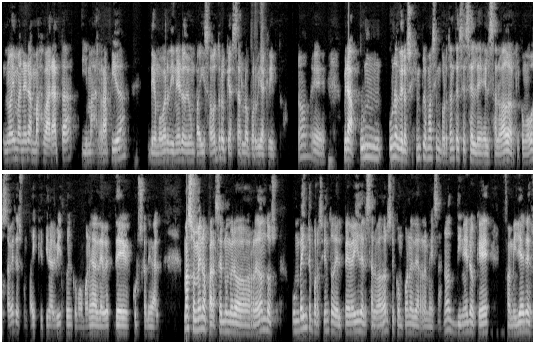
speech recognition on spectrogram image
no hay manera más barata y más rápida de mover dinero de un país a otro que hacerlo por vía cripto. ¿no? Eh, mira, uno de los ejemplos más importantes es el de El Salvador, que como vos sabés es un país que tiene el Bitcoin como moneda de, curso legal. Más o menos, para hacer números redondos, un 20% del PBI del Salvador se compone de remesas, ¿no? Dinero que familiares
